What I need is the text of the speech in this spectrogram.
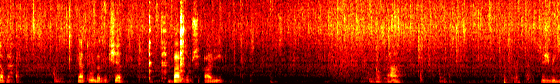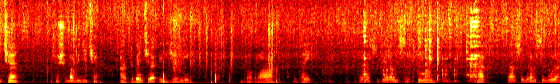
Dobra. Ja tu będę się bardzo przypali. Dobra. Coś widzicie? Coś chyba widzicie. Ale tu będziecie lepiej widzieli. Dobra. Tutaj. Teraz zbieram, tu mam, tak. Teraz zbieram cebulę.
